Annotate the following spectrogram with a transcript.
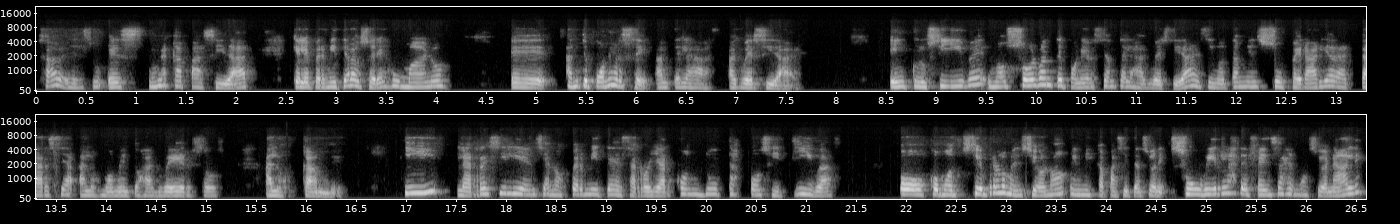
¿sabes? Es, es una capacidad que le permite a los seres humanos eh, anteponerse ante las adversidades inclusive no solo anteponerse ante las adversidades, sino también superar y adaptarse a, los momentos adversos, a los cambios. Y la resiliencia nos permite desarrollar conductas positivas o, como siempre lo menciono en mis capacitaciones, subir las defensas emocionales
